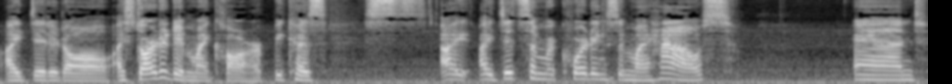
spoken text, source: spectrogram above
I did it all. I started in my car because I I did some recordings in my house and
